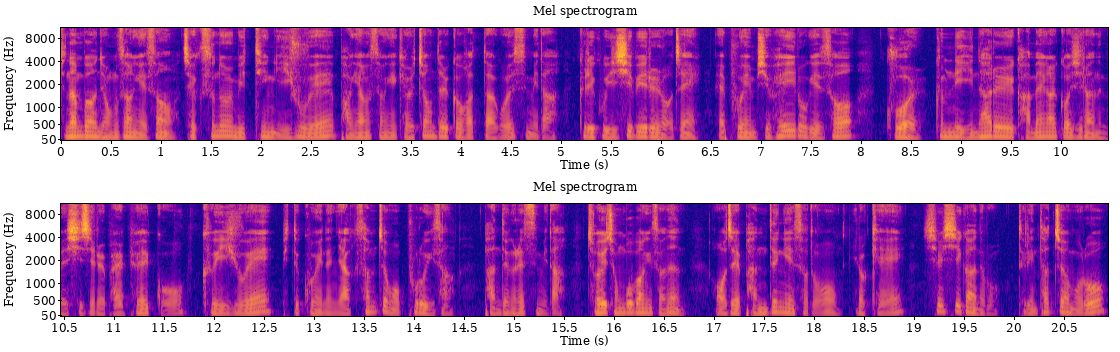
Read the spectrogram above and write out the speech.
지난번 영상에서 잭슨홀 미팅 이후에 방향성이 결정될 것 같다고 했습니다. 그리고 21일 어제 FOMC 회의록에서 9월 금리 인하를 감행할 것이라는 메시지를 발표했고 그 이후에 비트코인은 약 3.5% 이상 반등을 했습니다. 저희 정보방에서는 어제 반등에서도 이렇게 실시간으로 드린 타점으로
